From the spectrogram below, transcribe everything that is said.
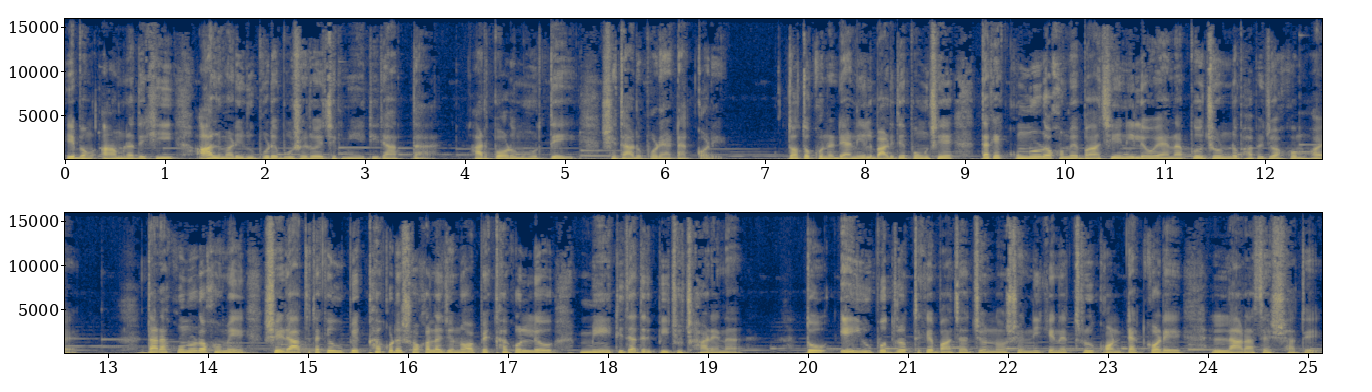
এবং আমরা দেখি আলমারির উপরে বসে রয়েছে মেয়েটির আত্মা। আর পর মুহূর্তেই সে তার উপরে অ্যাটাক করে। ততক্ষণে ড্যানিয়েল বাড়িতে পৌঁছে তাকে কোনো রকমে বাঁচিয়ে নিলেও অ্যানা প্রচণ্ডভাবে জখম হয়। তারা কোনো রকমে সেই রাতটাকে উপেক্ষা করে সকালের জন্য অপেক্ষা করলেও মেয়েটি তাদের পিছু ছাড়ে না। তো এই উপদ্রব থেকে বাঁচার জন্য সে নিকেনের থ্রু কন্ট্যাক্ট করে লারাসের সাথে।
